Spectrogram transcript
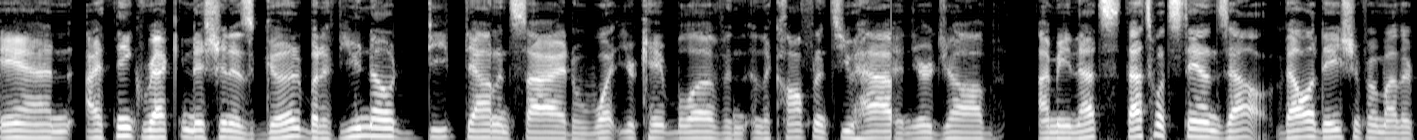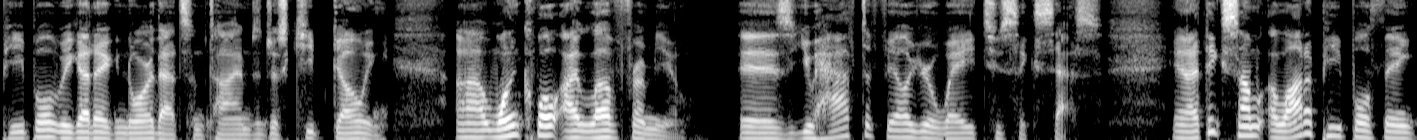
and I think recognition is good. But if you know deep down inside what you're capable of and, and the confidence you have in your job, I mean, that's that's what stands out. Validation from other people, we got to ignore that sometimes and just keep going. Uh, one quote I love from you is, "You have to fail your way to success." And I think some a lot of people think,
